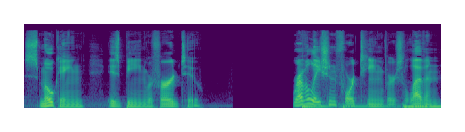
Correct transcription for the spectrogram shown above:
smoking is being referred to. Revelation 14, verse 11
